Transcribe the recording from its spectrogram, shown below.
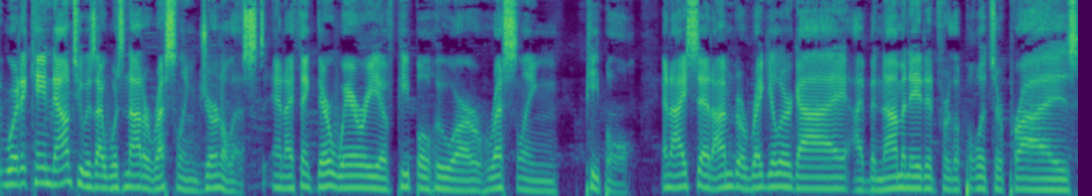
what it came down to is I was not a wrestling journalist, and I think they're wary of people who are wrestling people. And I said I'm a regular guy. I've been nominated for the Pulitzer Prize,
